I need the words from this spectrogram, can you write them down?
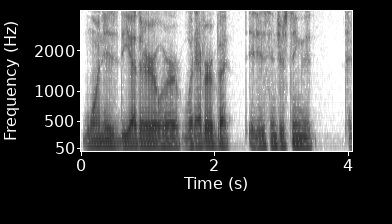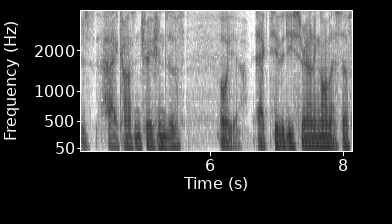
one is the other or whatever but it is interesting that there's high concentrations of oh yeah. activity surrounding all that stuff.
